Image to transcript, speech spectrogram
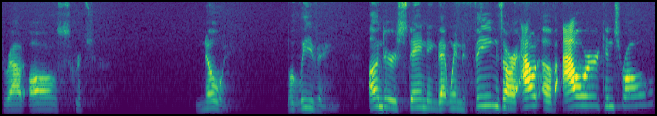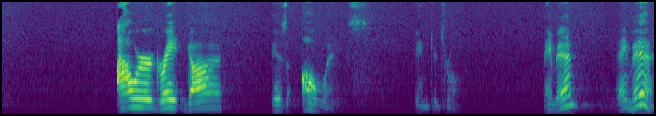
throughout all Scripture. Knowing, believing, understanding that when things are out of our control, our great God is always in control. Amen? Amen.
